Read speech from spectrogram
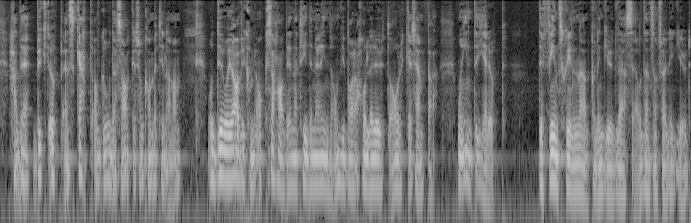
hade byggt upp en skatt av goda saker som kommer till honom. Och du och jag, vi kommer också ha det när tiden är inne. Om vi bara håller ut och orkar kämpa. Och inte ger upp. Det finns skillnad på den gudlöse och den som följer Gud.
